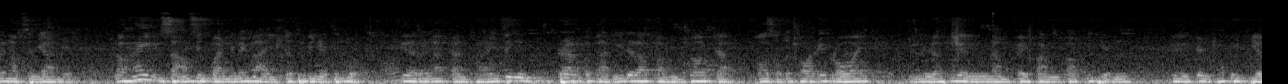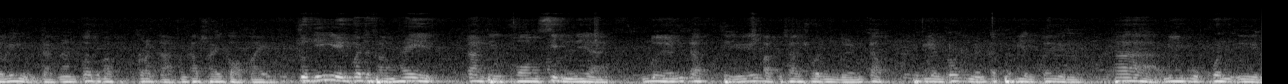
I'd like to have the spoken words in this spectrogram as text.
ระงับสัญญาณเน็ตเราให้ 30 วันยังไม่มาอีกจะทวีเน็ตทั้งหมด เพื่อระงับการใช้ ซึ่งร่างประกาศนี้ได้รับความเห็นชอบจากกสทชเรียบร้อย เหลือเพียงนำไปฟังความคิดเห็น คือเป็น public hearing จากนั้นก็จะมาประกาศบังคับใช้ต่อไป จุดนี้เองก็จะทำให้การถือครองซิมเนี่ยเหมือนกับถือบัตรประชาชนเหมือนกับทะเบียนรถเหมือนกับทะเบียนปืนถ้ามีบุคคลอื่น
